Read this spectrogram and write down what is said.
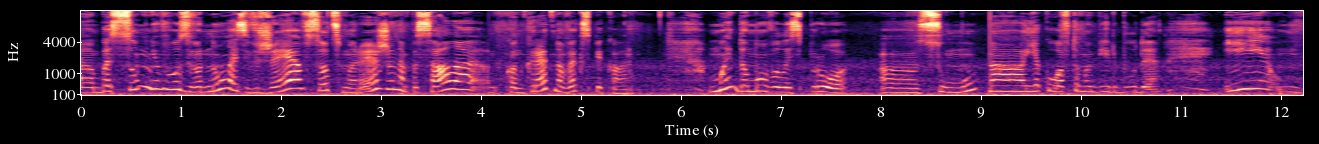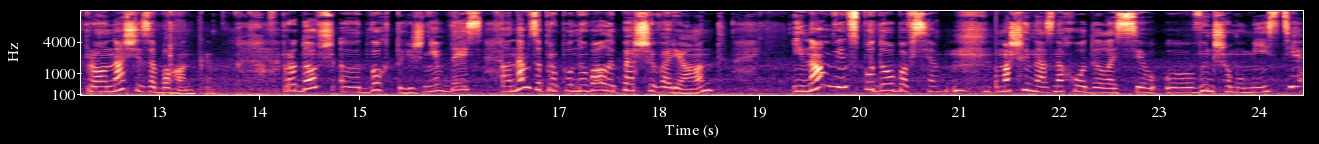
е, без сумніву звернулась вже в соцмережу, написала конкретно в Експікар. Ми домовились про суму, на яку автомобіль буде, і про наші забаганки. Впродовж е, двох тижнів десь нам запропонували перший варіант. І нам він сподобався. Машина знаходилась е, в іншому місті.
